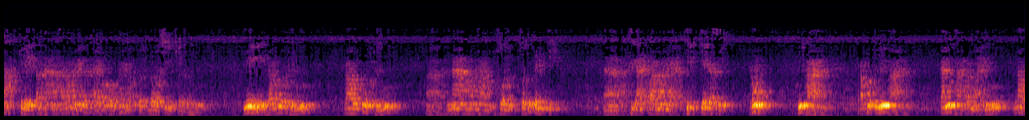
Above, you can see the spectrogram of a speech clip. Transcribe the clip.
ละกิเลสปัญหาอาสวะในพระไตรของพระองค์ให้หมดเกิดโดยสิ้นเชิงนี่เราพูดถึงเราพูดถึงนามธรรมส่วนส่วนที่เป็นจิตขยายความมาจากจิตเจตสิกรูปนิพพานเราพูดถึงนิพพาน การนิพพานก็หมายถึงเล่า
